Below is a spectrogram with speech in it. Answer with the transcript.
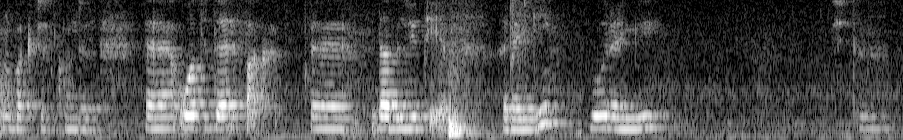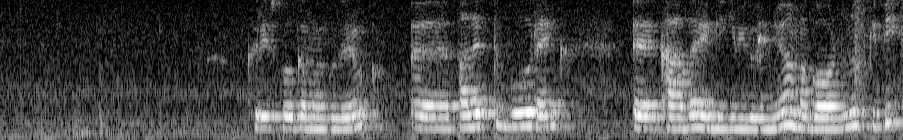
onu bakacağız, konacağız. E, o da fuck, WTF rengi. Bu rengi işte kriz bulgam uyguluyorum. E, palette bu renk e, kahverengi gibi görünüyor ama gördüğünüz gibi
